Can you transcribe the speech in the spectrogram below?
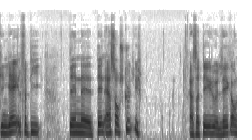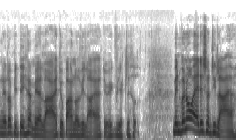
genial, fordi den, øh, den er så uskyldig. Altså, det ligger jo netop i det her med at lege. Det er jo bare noget, vi leger. Det er jo ikke virkelighed. Men hvornår er det så, de leger?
